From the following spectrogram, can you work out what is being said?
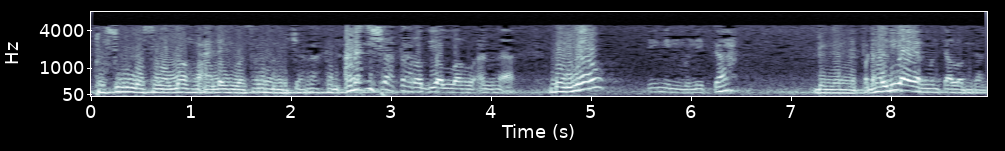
Rasulullah sallallahu alaihi wasallam membicarakan Aisyah radhiyallahu anha. Beliau ingin menikah dengannya padahal dia yang mencalonkan.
